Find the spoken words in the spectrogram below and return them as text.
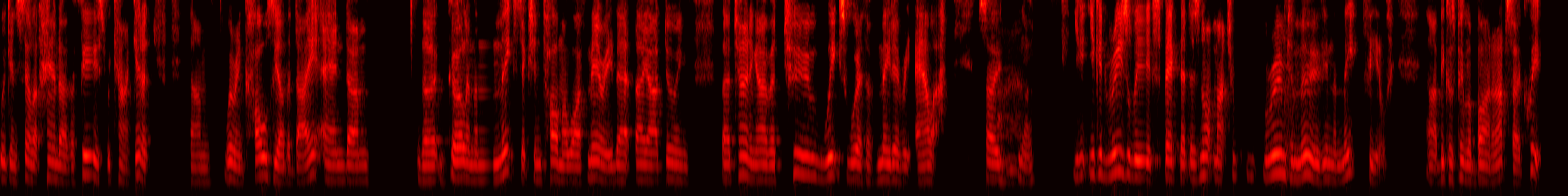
we can sell it hand over fist. We can't get it. Um, we were in Coles the other day, and um, the girl in the meat section told my wife Mary that they are doing, they're turning over two weeks worth of meat every hour. So, oh, you know, you, you could reasonably expect that there's not much room to move in the meat field uh, because people are buying it up so quick.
